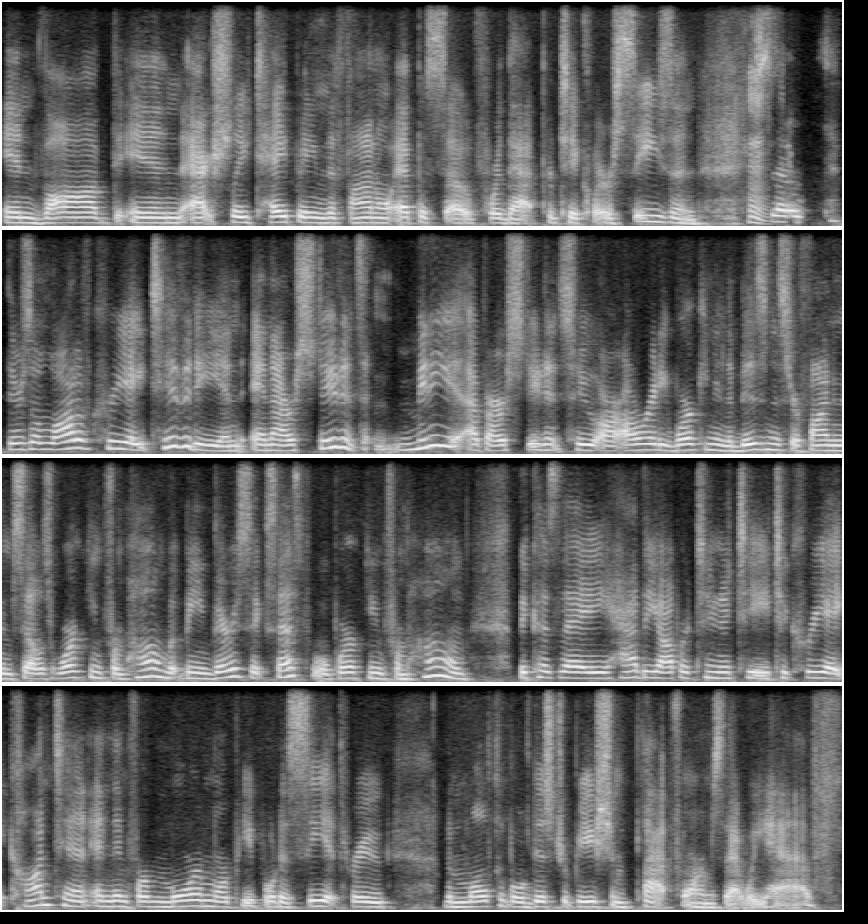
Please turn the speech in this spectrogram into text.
involved in actually taping the final episode for that particular season. Hmm. So there's a lot of creativity and and our students many of our students who are already working in the business are finding themselves working from home but being very successful working from home because they have the opportunity to create content and then for more and more people to see it through the multiple distribution platforms that we have.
